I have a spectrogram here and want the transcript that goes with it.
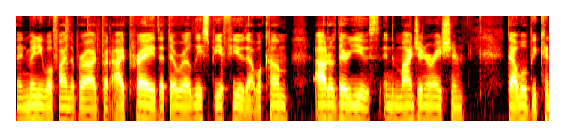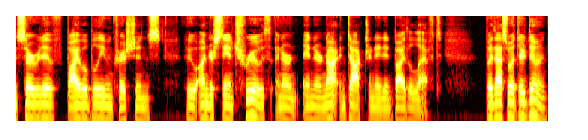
and many will find the broad. But I pray that there will at least be a few that will come out of their youth into my generation that will be conservative, Bible believing Christians who understand truth and are and are not indoctrinated by the left. But that's what they're doing,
